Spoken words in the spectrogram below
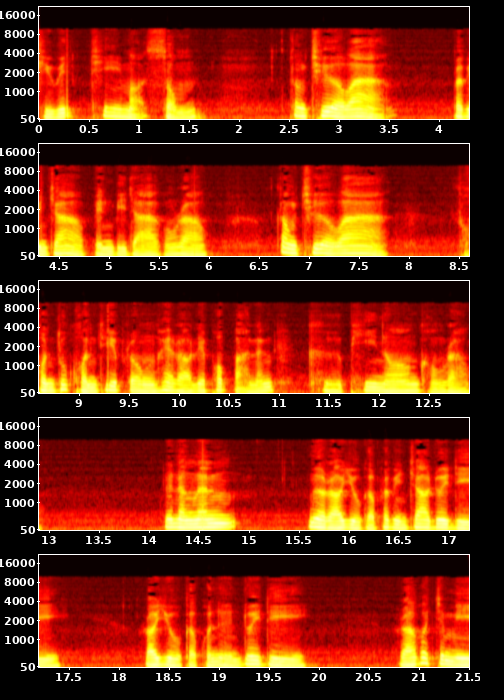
ชีวิตที่เหมาะสม ต้องเชื่อว่าพระเป็นเจ้าเป็นบิดาของเรา ต้องเชื่อว่าคนทุกคนที่พระองค์ให้เราได้พบปะนั้นคือพี่น้องของเราและดังนั้นเมื่อเราอยู่กับพระเป็นเจ้าด้วยดี เราอยู่กับคนอื่นด้วยดี เราก็จะมี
